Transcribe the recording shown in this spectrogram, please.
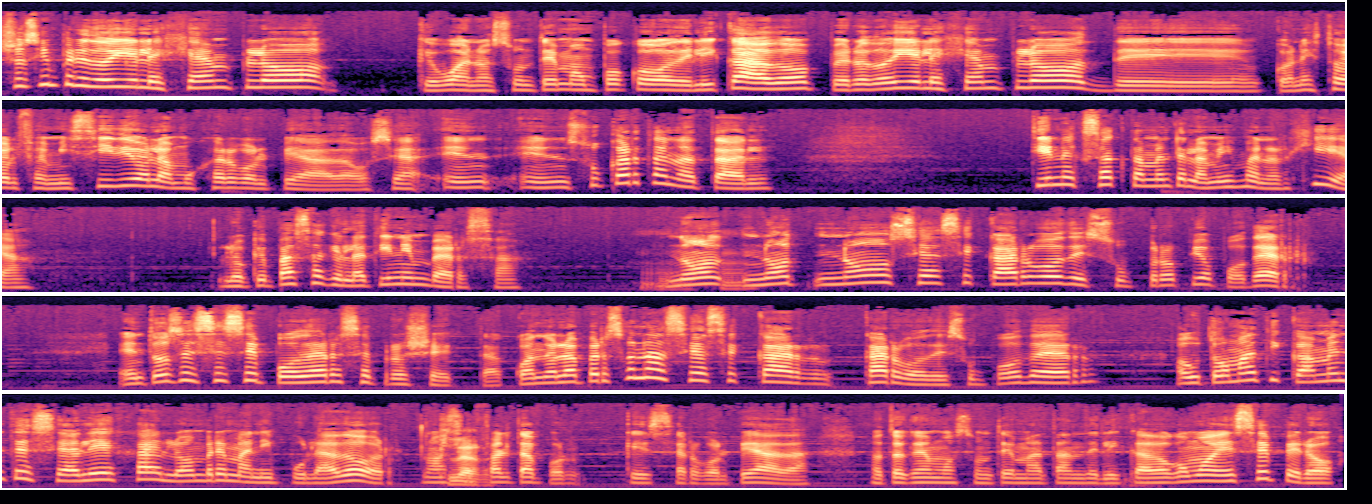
Yo siempre doy el ejemplo que bueno, es un tema un poco delicado, pero doy el ejemplo de, con esto del femicidio, la mujer golpeada. O sea, en, en su carta natal tiene exactamente la misma energía. Lo que pasa que la tiene inversa. No, no, no se hace cargo de su propio poder. Entonces ese poder se proyecta. Cuando la persona se hace cargo de su poder, automáticamente se aleja el hombre manipulador. No hace falta por qué ser golpeada. No toquemos un tema tan delicado como ese, pero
